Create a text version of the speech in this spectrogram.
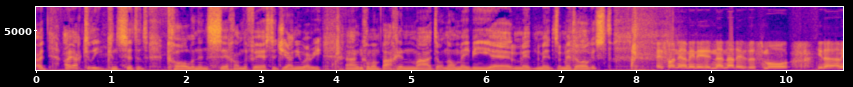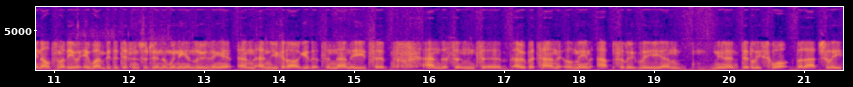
I, I actually considered calling in sick on the first of January and coming back in, I don't know, maybe uh, mid mid mid August. It's funny. I mean, it, and that is a small. You know, I mean, ultimately, it won't be the difference between the winning and losing it. And and you could argue that to Nani, to Anderson, to Obertan, it'll mean absolutely, um, you know, diddly squat. But actually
